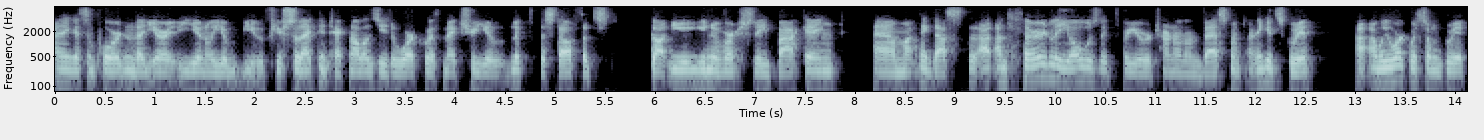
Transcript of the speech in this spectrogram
I think it's important that you're, you know, you, you if you're selecting technology to work with, make sure you look for the stuff that's got university backing, um, I think that's the, and thirdly, always look for your return on investment. I think it's great, and we work with some great,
